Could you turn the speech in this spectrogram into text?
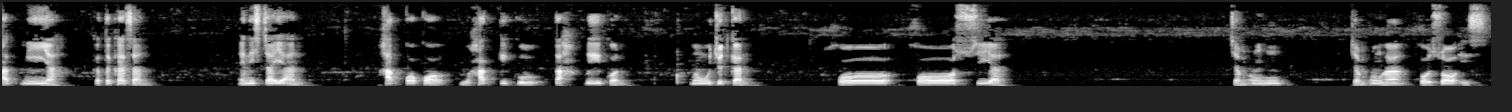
hatmiyah ketegasan eniscayaan. Hak koko yuhakiku tahqiqon mewujudkan kho khosiyah jam'uhu jam'uha khosois.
